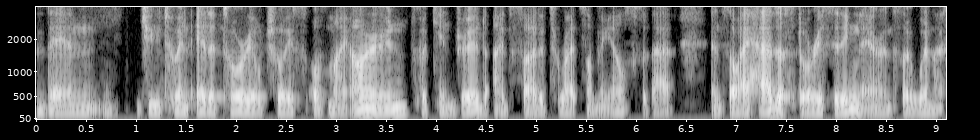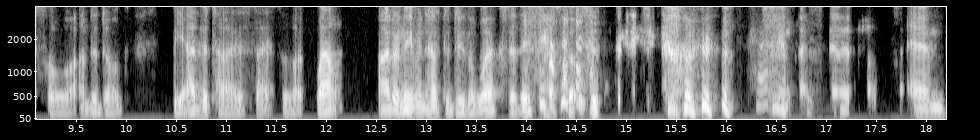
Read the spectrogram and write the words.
then, due to an editorial choice of my own for Kindred, I decided to write something else for that. And so I had a story sitting there. And so when I saw Underdog be advertised, I thought, well, I don't even have to do the work for this. I've got this ready to go. I sent it off. And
